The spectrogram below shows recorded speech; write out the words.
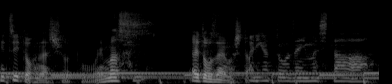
についてお話ししようと思います、ありがとうございましたありがとうございました。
